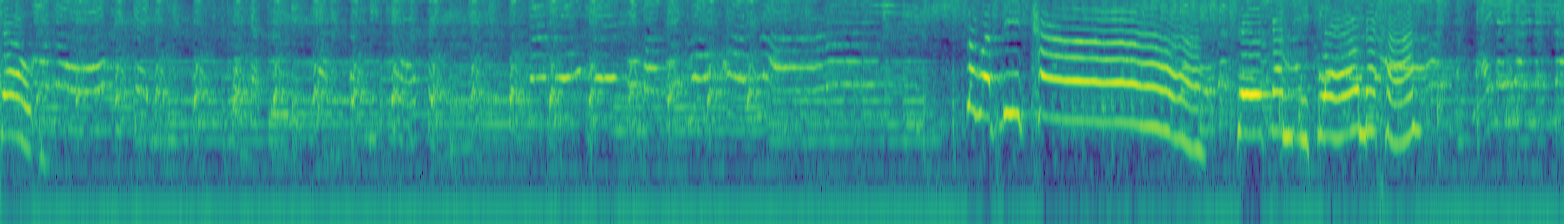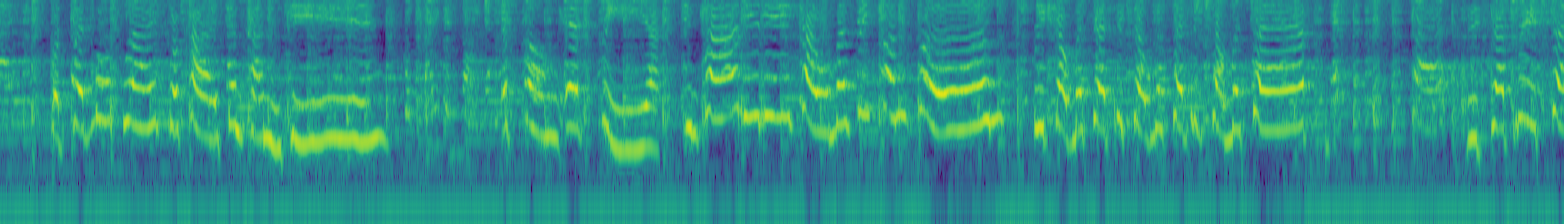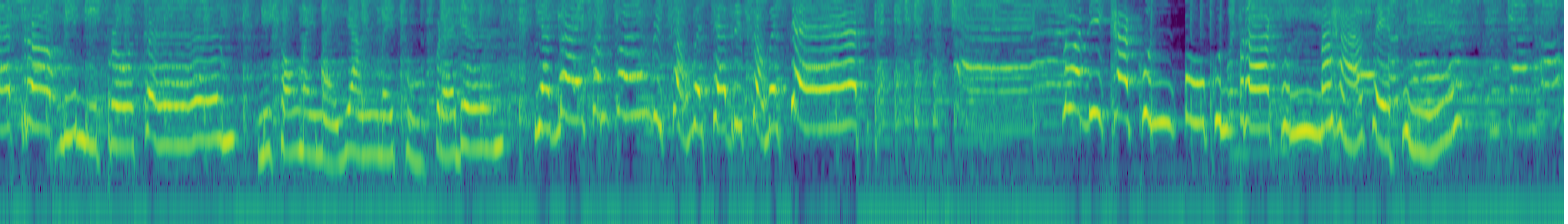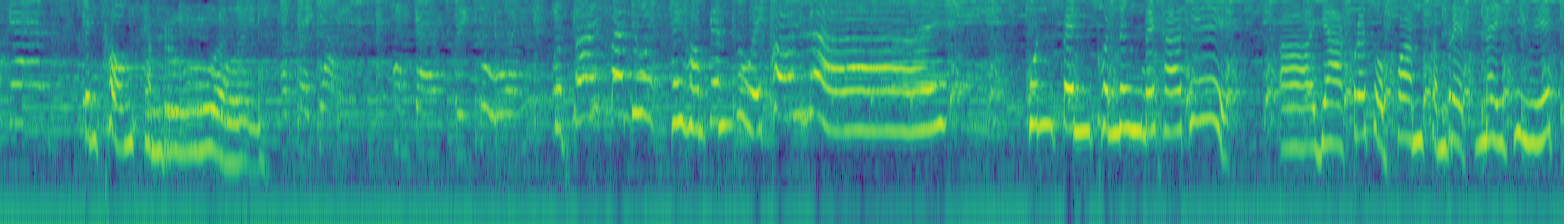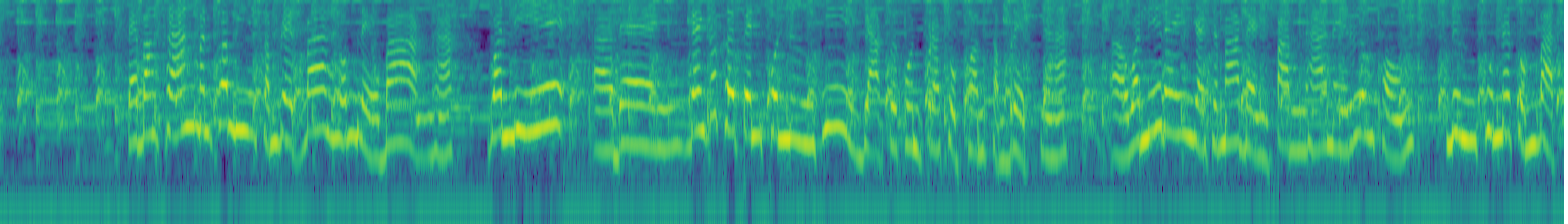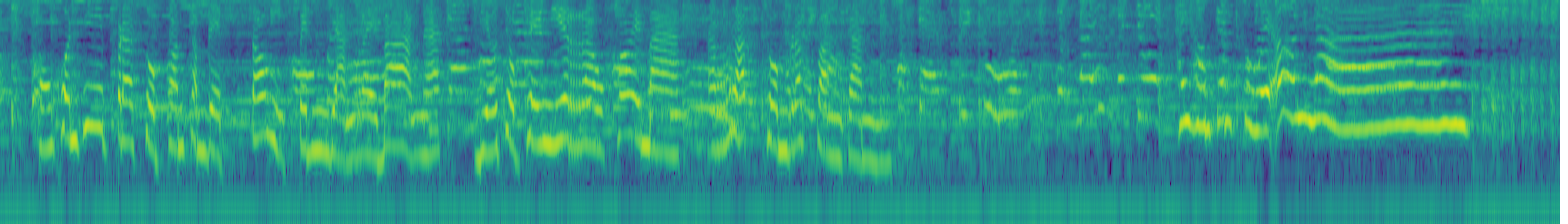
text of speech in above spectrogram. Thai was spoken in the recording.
ไลน์สวัสดีค่ะ เจอกันอีกแล้วนะคะ กดเฟซบุ๊กไลฟ์ก็ขายกันทันที F2 F4 สินค้าดีๆ เข้ามาสิคอนเฟิร์มรีบเข้ามาแชทรีบเข้ามาแชทรีบเข้ามาแชท รีบแชทรีบแชทรอบนี้มีโปรเสริม มีของใหม่ๆยังไม่ถูกประเดิม อยากได้คอนเฟิร์มรีบเข้ามาแชทรีบเข้ามาแชทแชสวัสดีค่ะคุณปูคุณปลาคุณมหาเศรษฐีการหอมก้มเป็นของชำรวยอะไรอย่างหอมแก้มสวยๆกดไลค์มาด้วยให้หอมกันสวยออนไลน์คุณเป็นคนหนึ่งไหมคะที่ อยากประสบความสำเร็จในชีวิต แต่บางครั้งมันก็มีสำเร็จบ้างล้มเหลวบ้างนะคะวันนี้แดงแดงก็เคยเป็นคนหนึ่งที่อยากเป็นคนประสบความสำเร็จนะคะวันนี้แดงอยากจะมาแบ่งปันนะคะในเรื่องของหนึ่งคุณสมบัติของคนที่ประสบความสำเร็จต้องเป็นอย่างไรบ้างนะ เดี๋ยวจบเพลงนี้เราค่อยมารับชมรับฟังกัน ห้อมกันสวยออนไลน์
